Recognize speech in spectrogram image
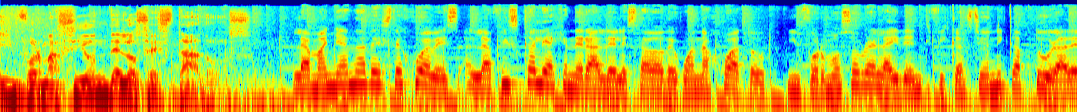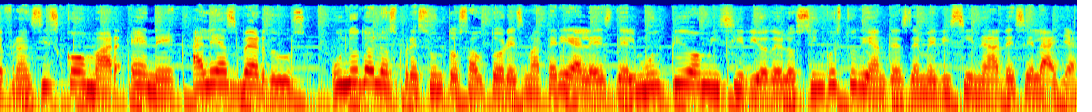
Información de los estados. La mañana de este jueves, la Fiscalía General del Estado de Guanajuato informó sobre la identificación y captura de Francisco Omar N., alias Verdus, uno de los presuntos autores materiales del multihomicidio de los cinco estudiantes de medicina de Celaya.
